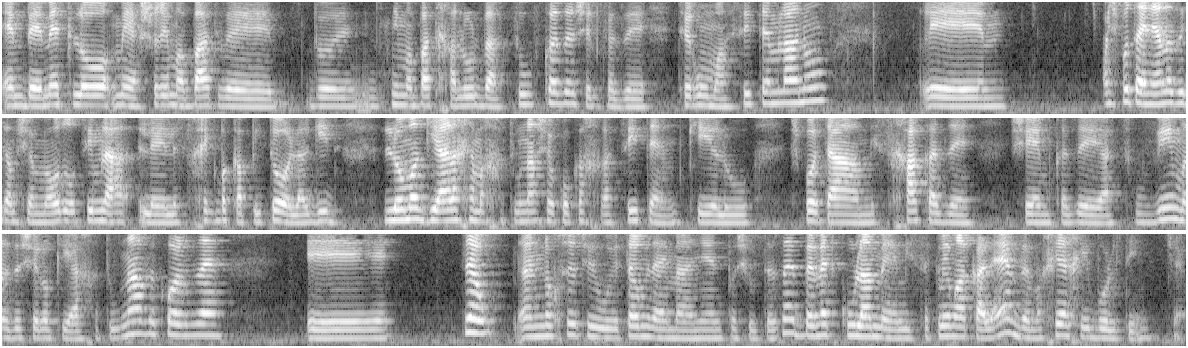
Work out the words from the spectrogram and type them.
הם באמת לא מיישרים מבט ו... ונותנים מבט חלול ועצוב כזה, של כזה, תראו מה עשיתם לנו. אמ, יש פה את העניין הזה גם שהם מאוד רוצים לשחק בקפיטול, להגיד, לא מגיעה לכם החתונה שכל כך רציתם, כאילו, יש פה את המשחק הזה, שהם כזה עצובים על זה שלא תהיה החתונה וכל זה. זהו, אני לא חושבת שהוא יותר מדי מעניין פשוט. אז באמת כולם אה, מסתכלים רק עליהם והם הכי הכי בולטים. כן.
